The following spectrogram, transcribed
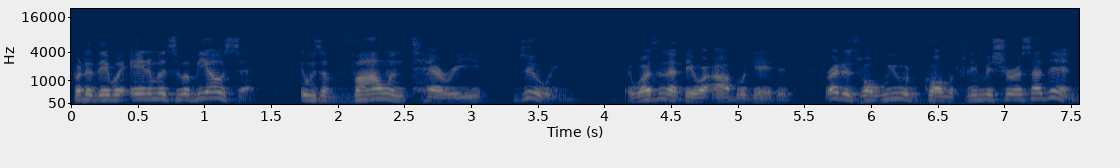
but they were enemies of Yosef. It was a voluntary doing. It wasn't that they were obligated. Right? It's what we would call the Mishuras Adin.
